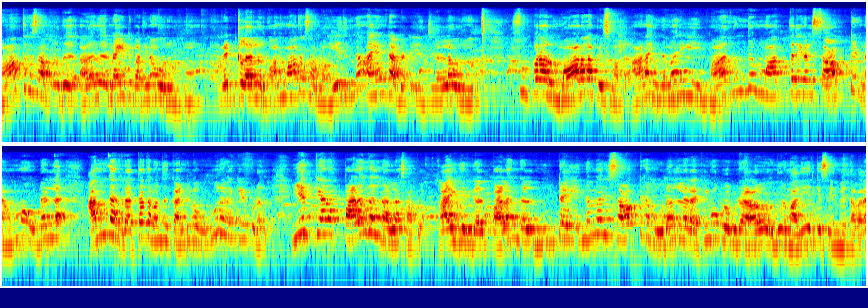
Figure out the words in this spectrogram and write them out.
மாத்திரை சாப்பிட்றது அதாவது நைட்டு பார்த்தீங்கன்னா ஒரு ரெட் கலரில் இருக்கும். அந்த மாத்திரை சாப்பிடுவாங்க. எதுக்குன்னா அயன் டேப்லெட் நல்லா ஒரு சூப்பராக ஒரு மாடலாக பேசுவாங்க. ஆனால் இந்த மாதிரி மருந்து மாத்திரைகள் சாப்பிட்டு நம்ம உடலில் அந்த ரத்தத்தை வந்து கண்டிப்பாக ஊற வைக்கவே கூடாது. இயற்கையான பழங்கள் நல்லா சாப்பிடலாம். காய்கறிகள் பழங்கள் முட்டை இந்த மாதிரி சாப்பிட்டு நம்ம உடலில் ஹீமோகுளோபின் அளவு வந்து நம்ம அதிகரிக்க செய்யணுமே தவிர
